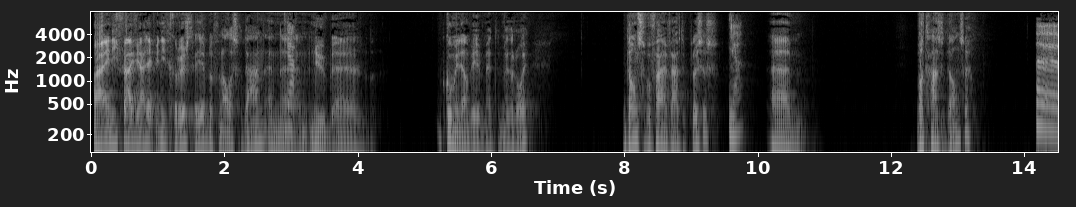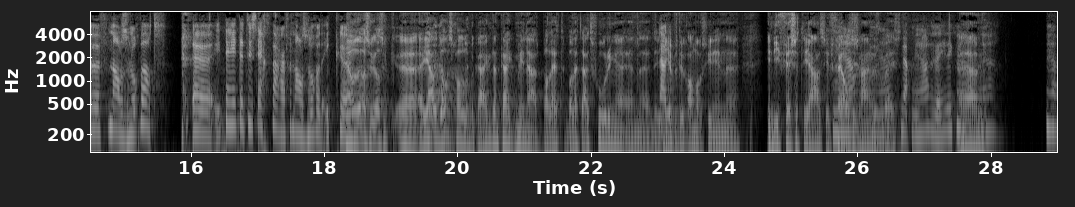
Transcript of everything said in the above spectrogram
Maar in die vijf jaar heb je niet gerust. hè? Je hebt nog van alles gedaan. En eh, Ja. nu eh, kom je dan weer met, met Roy. Dansen voor 55-plussers. Ja. Ehm, wat gaan ze dansen? Eh, van alles en nog wat. Eh, ik- nee, dat is echt waar. Van alles en nog wat. Ik, eh, want als ik, als ik eh, jouw dansscholen bekijk, dan kijk ik meer naar het ballet, balletuitvoeringen. En eh, die Nou, hebben we natuurlijk allemaal gezien in, eh, in diverse theaters. In Velzen zijn we ja, geweest. Ja, ja, dat weet ik wel. Ehm, ja. Ja.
